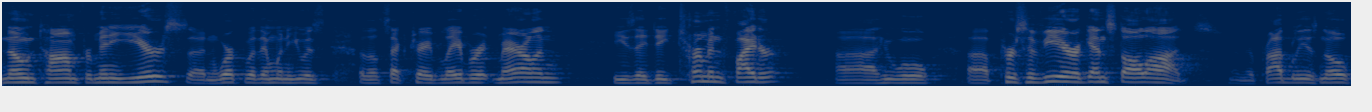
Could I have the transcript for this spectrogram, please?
known Tom for many years and worked with him when he was the Secretary of Labor at Maryland. He's a determined fighter uh, who will uh, persevere against all odds, and there probably is no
